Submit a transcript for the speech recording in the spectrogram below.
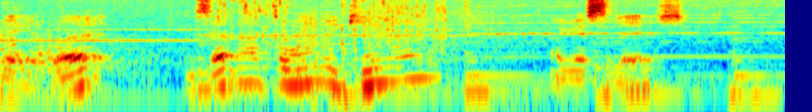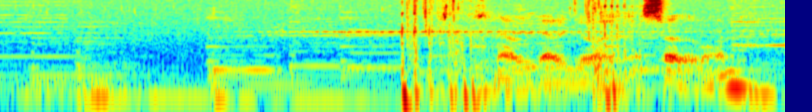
Wait, what? Is that not the one we came of? I guess it is. So now we gotta go in this other one.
